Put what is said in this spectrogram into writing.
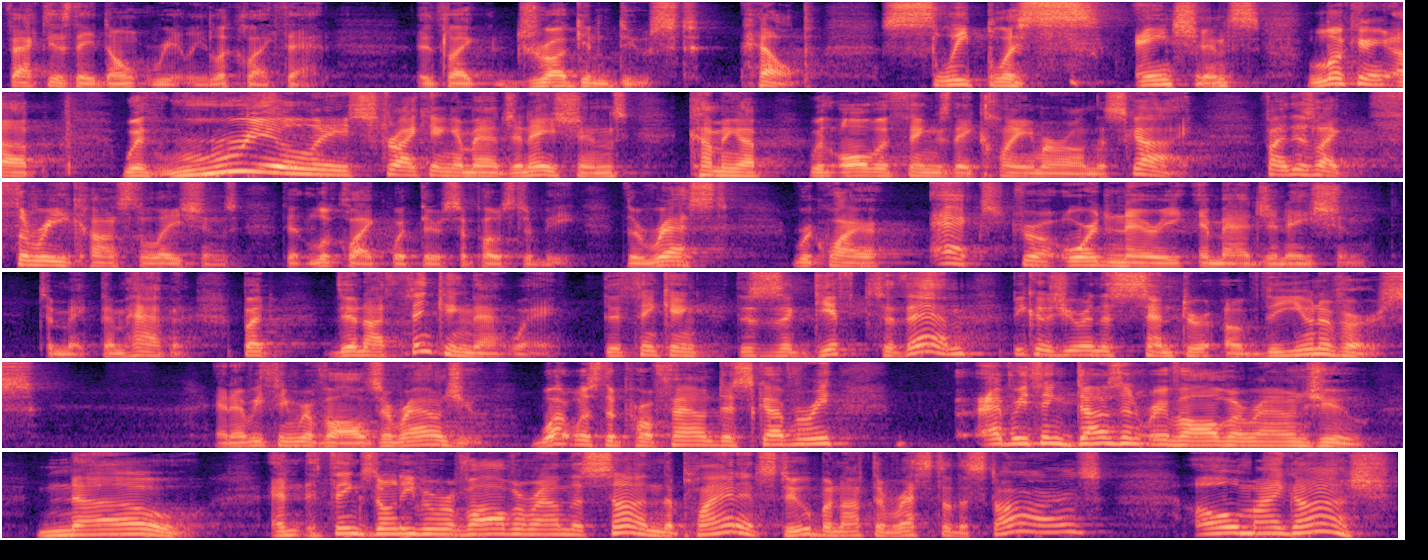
Fact is, they don't really look like that. It's like drug induced help, sleepless ancients looking up with really striking imaginations, coming up with all the things they claim are on the sky. Fine, there's like three constellations that look like what they're supposed to be. The rest require extraordinary imagination to make them happen. But they're not thinking that way. They're thinking this is a gift to them because you're in the center of the universe and everything revolves around you. What was the profound discovery? Everything doesn't revolve around you. No. And things don't even revolve around the sun. The planets do, but not the rest of the stars. Oh my gosh.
